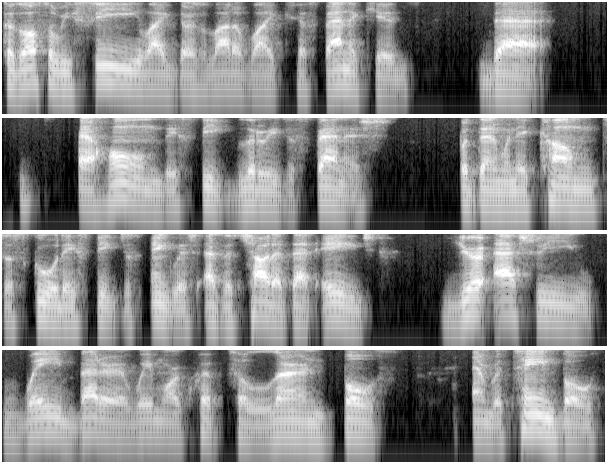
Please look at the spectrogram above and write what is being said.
Because also we see like there's a lot of like Hispanic kids that at home they speak literally just Spanish, but then when they come to school, they speak just English. As a child at that age, you're actually way better, way more equipped to learn both and retain both,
